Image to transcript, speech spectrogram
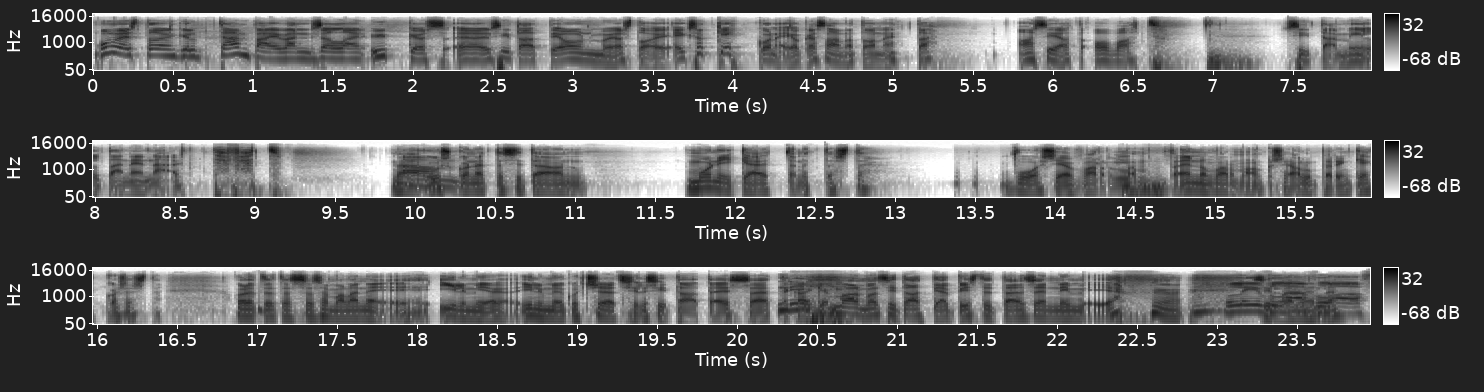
Mun mielestä toi on kyllä tämän päivän sellainen ykkössitaatti on myös toi, eikö se ole Kekkonen, joka sanoi ton, että asiat ovat sitä, miltä ne näyttävät. Mä um, uskon, että sitä on moni käyttänyt tästä vuosien varrella, mutta en ole varma, onko se alun perin Kekkosesta. Olette tässä samanlainen ilmiö, ilmiö kuin Churchill-sitaateissa, että niin. kaiken maailman sitaattia pistetään sen nimiin. Live, laugh, laugh.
